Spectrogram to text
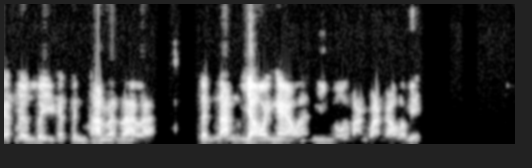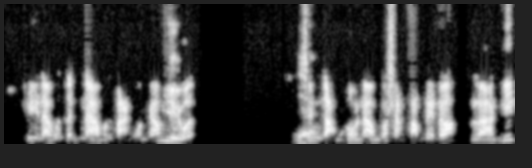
các đơn vị các tỉnh thành đó là là tỉnh anh giàu hay nghèo á nhìn vô bản quảng cáo là biết. Khi nào có tỉnh nào mà bản quảng cáo nhiều á yeah. sinh động hồi nào có sản phẩm trên đó là biết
